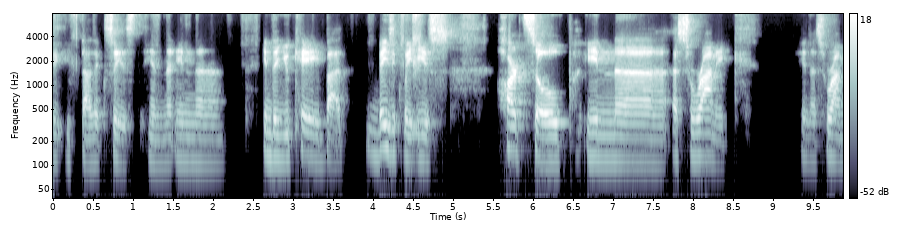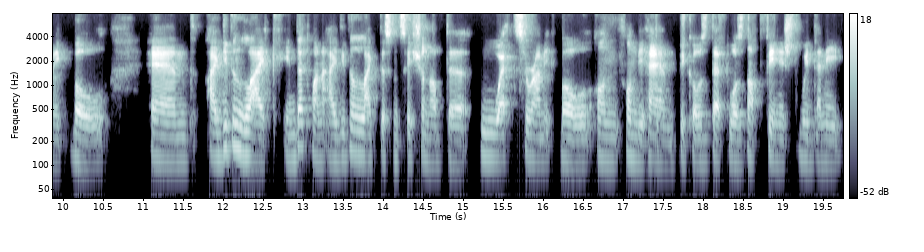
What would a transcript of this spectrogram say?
if that exists in in uh, in the UK, but basically is hard soap in uh, a ceramic in a ceramic bowl and i didn't like in that one i didn't like the sensation of the wet ceramic bowl on on the hand because that was not finished with any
